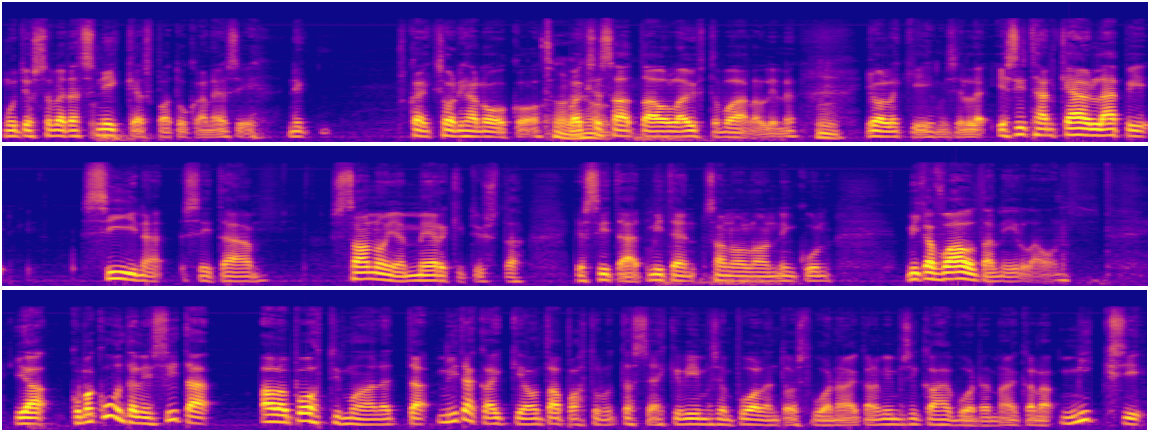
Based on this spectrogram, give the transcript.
Mutta jos sä vedät Snickers-patukan esiin, niin kaikki, se on ihan ok, se on vaikka ihan... se saattaa olla yhtä vaarallinen hmm. jollekin ihmiselle. Ja sitten hän käy läpi siinä sitä sanojen merkitystä ja sitä, että miten sanoilla on, niin kuin, mikä valta niillä on. Ja kun mä kuuntelin sitä, aloin pohtimaan, että mitä kaikkea on tapahtunut tässä ehkä viimeisen puolentoista vuoden aikana, viimeisen kahden vuoden aikana. Miksi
